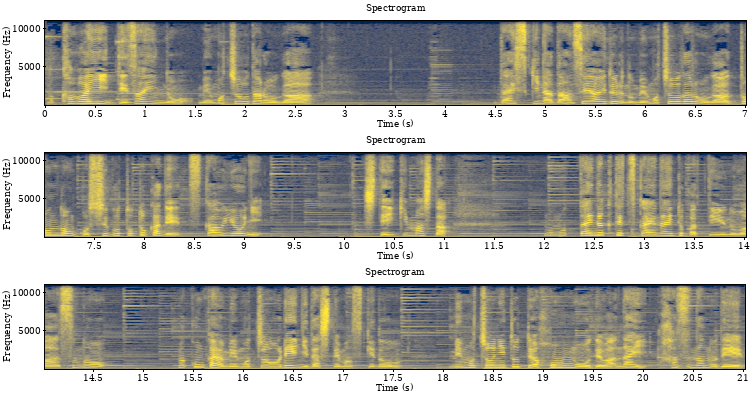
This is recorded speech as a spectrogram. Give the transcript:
まあ、可愛いデザインのメモ帳だろうが大好きな男性アイドルのメモ帳だろうがどんどんこう仕事とかで使うようにしていきました。もうもったいなくて使えないとかっていうのはその、まあ、今回はメモ帳を例に出してますけどメモ帳にとっては本望ではないはずなので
